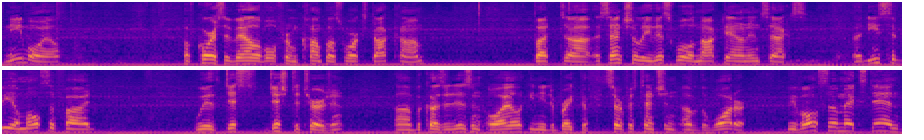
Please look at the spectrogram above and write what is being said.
neem oil of course available from compostworks.com. But uh, essentially this will knock down insects. It needs to be emulsified with dish, dish detergent uh, because it isn't oil. You need to break the surface tension of the water. We've also mixed in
